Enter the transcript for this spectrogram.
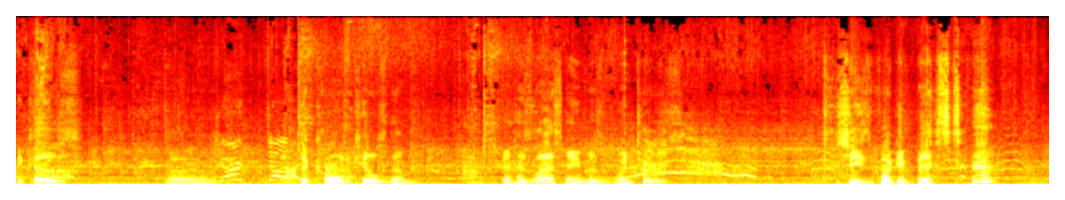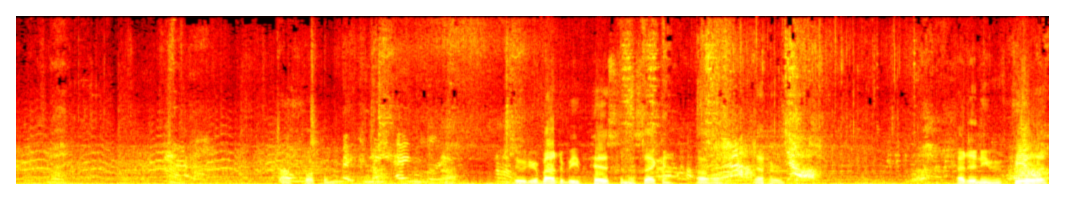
Because uh, the cold kills them. And his last name is Winters. She's fucking pissed. oh, fucking. make me angry. Dude, you're about to be pissed in a second. Uh oh, that hurts. I didn't even feel it.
